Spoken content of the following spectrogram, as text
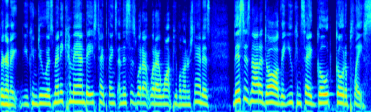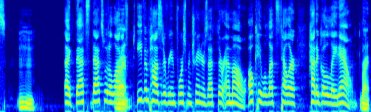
They're going to you can do as many command based type things. And this is what I, what I want people to understand is this is not a dog that you can say go go to place like that's that's what a lot of even positive reinforcement trainers that's their mo okay well let's tell her how to go lay down right.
